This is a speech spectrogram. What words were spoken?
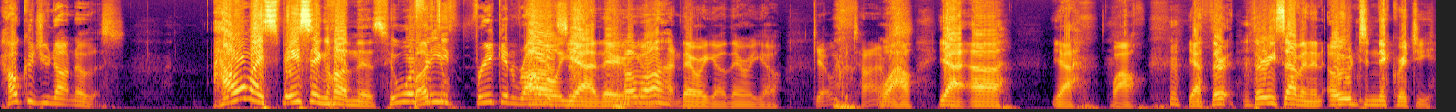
How could you not know this? How am I spacing on this? Who wore Buddy 50? freaking Oh yeah, there Come you go. Come on. There we go. There we go. Get with the times. Wow. Yeah. Uh. Yeah. Wow. Yeah. Thir- 37, an ode to Nick Ritchie.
